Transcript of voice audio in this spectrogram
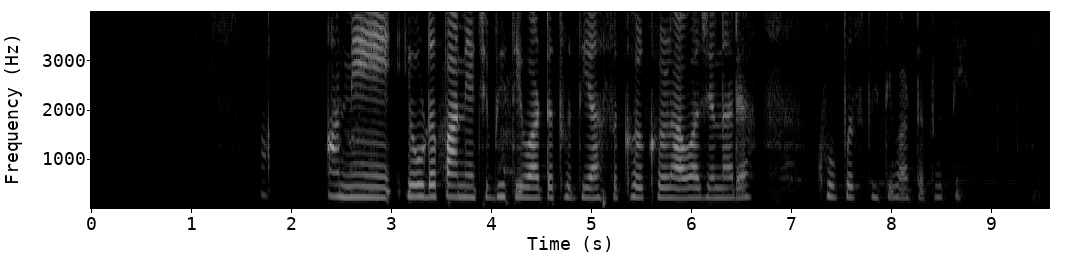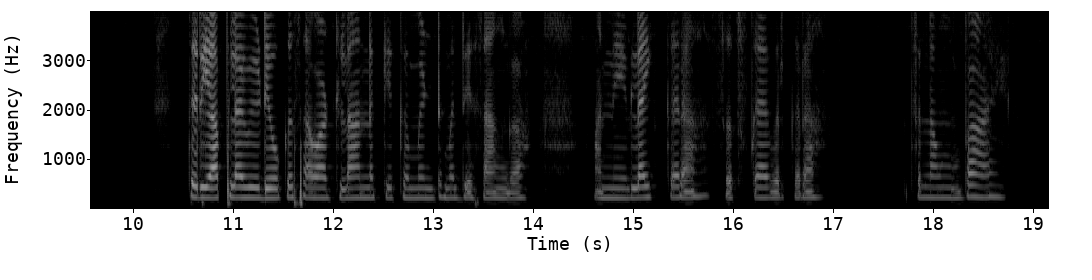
आणि एवढं पाण्याची भीती वाटत होती असं खळखळ आवाज येणाऱ्या खूपच भीती वाटत होती. तरी आपला व्हिडिओ कसा वाटला नक्की कमेंटमध्ये सांगा. आणि लाईक करा सबस्क्रायबर करा. चला मग बाय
